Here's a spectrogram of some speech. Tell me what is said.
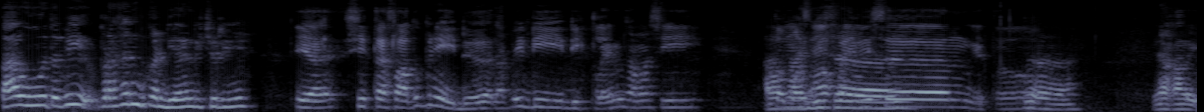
tahu tapi perasaan bukan dia yang dicurinya. Iya si Tesla tuh punya ide tapi di diklaim sama si Thomas Alva Edison. Gitu. Heeh. ya kali.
